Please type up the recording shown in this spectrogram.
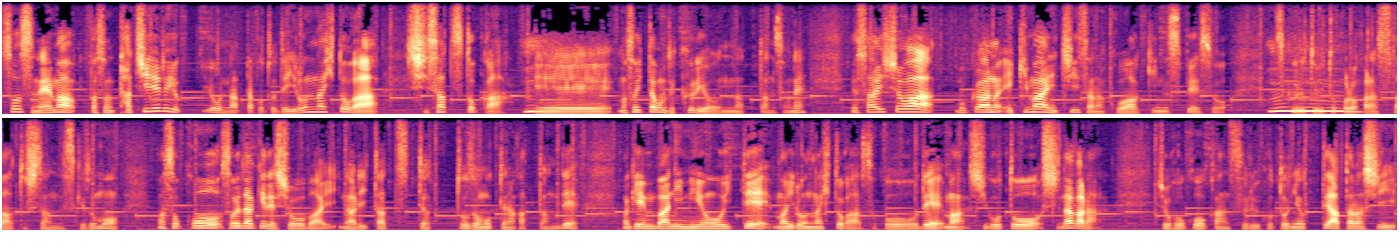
そうですね、まあ、やっぱその立ち入れるようになったことでいろんな人が視察とか、うん。えーまあ、そういったもので来るようになったんですよね。で最初は僕はあの駅前に小さなコワーキングスペースを作るというところからスタートしたんですけども、まあ、そこそれだけで商売成り立つっては当然思ってなかったんで、まあ、現場に身を置いて、まあ、いろんな人がそこで、まあ、仕事をしながら情報交換することによって新しい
